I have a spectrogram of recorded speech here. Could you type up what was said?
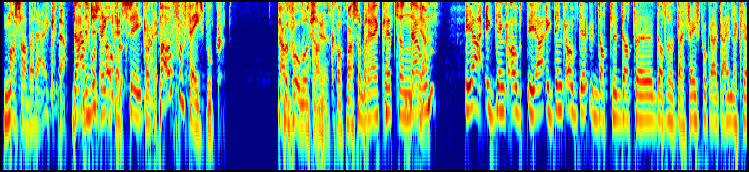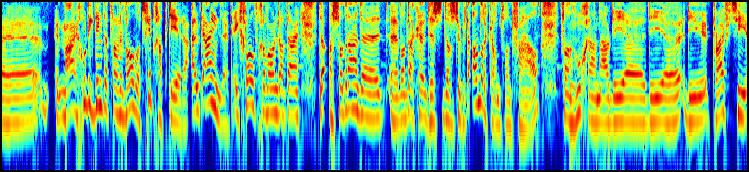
massabereik. Ja, Daarvoor dus denk ook- ik het zeker. Maar ook voor Facebook. Nou, bijvoorbeeld als je dan. groot massabereik hebt, dan Daarom? ja. Ja, ik denk ook, ja, ik denk ook de- dat, eh, dat, eh, dat het bij Facebook uiteindelijk. eh, maar goed, ik denk dat daar wel wat schip gaat keren. Uiteindelijk. Ik geloof gewoon dat daar. De, zodra de. want daar, dus, dat is natuurlijk de andere kant van het verhaal. Van hoe gaan nou die, die, eh, die privacy.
